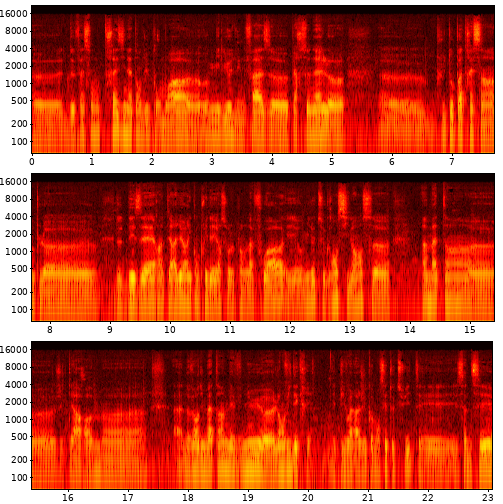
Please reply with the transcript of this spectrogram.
de façon très inattendue pour moi, au milieu d'une phase personnelle euh, plutôt pas très simple, euh, de désert intérieur, y compris d'ailleurs sur le plan de la foi. Et au milieu de ce grand silence, euh, un matin, j'étais à Rome, à 9h du matin, m'est venue l'envie d'écrire. Et puis voilà, j'ai commencé tout de suite et, ça ne s'est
